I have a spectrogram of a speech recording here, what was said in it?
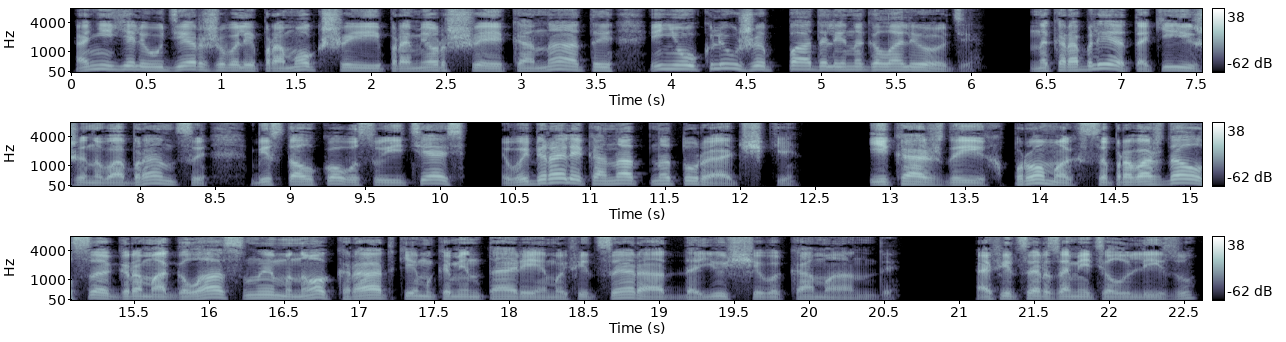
Они еле удерживали промокшие и промерзшие канаты и неуклюже падали на гололеде. На корабле такие же новобранцы, бестолково суетясь, выбирали канат на турачки и каждый их промах сопровождался громогласным, но кратким комментарием офицера, отдающего команды. Офицер заметил Лизу,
